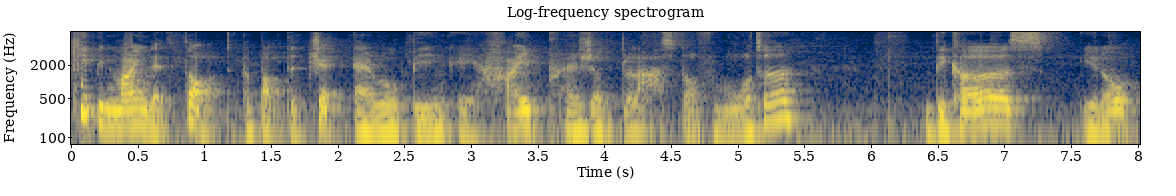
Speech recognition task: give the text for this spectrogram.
keep in mind that thought about the Jet Arrow being a high pressure blast of water because, you know,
